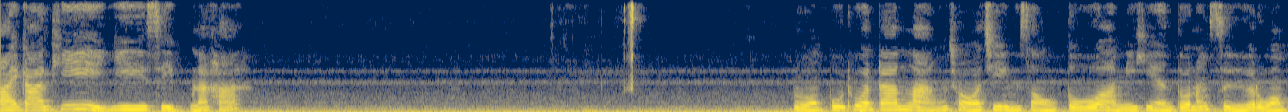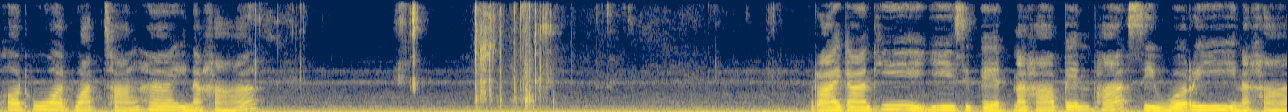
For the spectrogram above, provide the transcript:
รายการที่ 20 นะคะ หลวงปู่ทวดด้านหลังฉอชิงสองตัว มีเขียนตัวหนังสือหลวงพ่อทวดวัดช้างให้นะคะ รายการที่ 21 นะคะ เป็นพระศิวรีนะคะ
